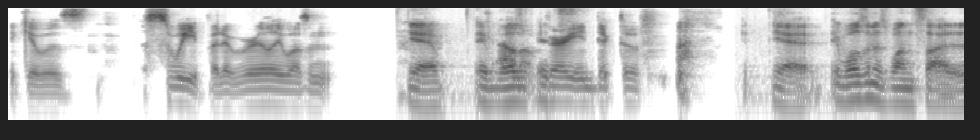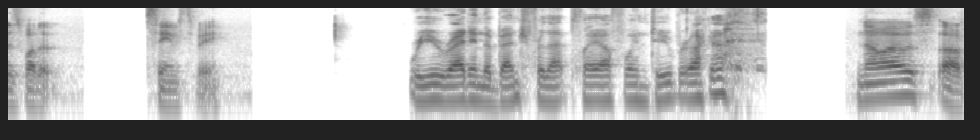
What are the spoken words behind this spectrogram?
Like it was a sweep, but it really wasn't Yeah, it I don't was know, very indicative. Yeah, it wasn't as one-sided as what it seems to be. Were you riding the bench for that playoff win too, Baraka? No, I was oh,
